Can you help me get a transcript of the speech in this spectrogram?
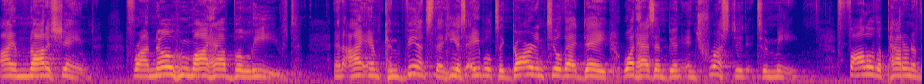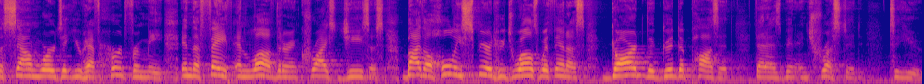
I am not ashamed, for I know whom I have believed. And I am convinced that he is able to guard until that day what hasn't been entrusted to me. Follow the pattern of the sound words that you have heard from me in the faith and love that are in Christ Jesus. By the Holy Spirit who dwells within us, guard the good deposit that has been entrusted to you.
